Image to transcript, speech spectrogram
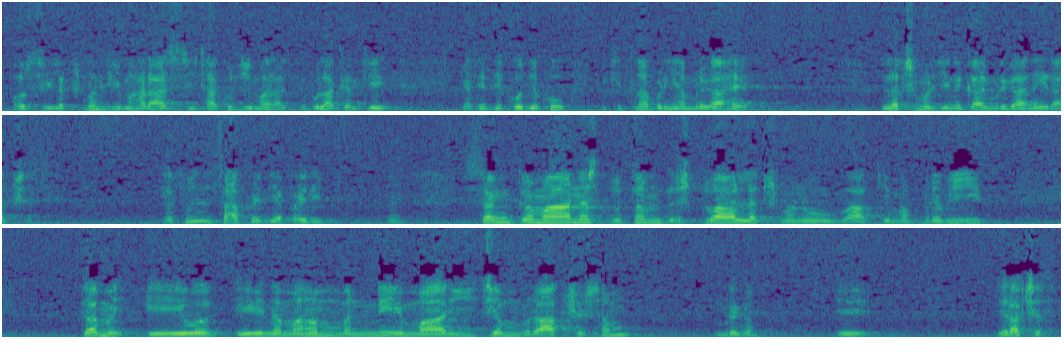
और श्री लक्ष्मण जी महाराज, श्री ठाकुर जी महाराज को बुला करके कहते, देखो देखो, ये कितना बढ़िया मृगा है। लक्ष्मण जी ने कहा मृगा नहीं, राक्षस है। लक्ष्मण जी ने साफ़ कह दिया पहले। संकमानस्तुतम दृष्टवा लक्ष्मणो वाक्यमब्रवीत। तम एव एनमहम मन्ने मारीचम राक्षसम मृगम ये, ये राक्षस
